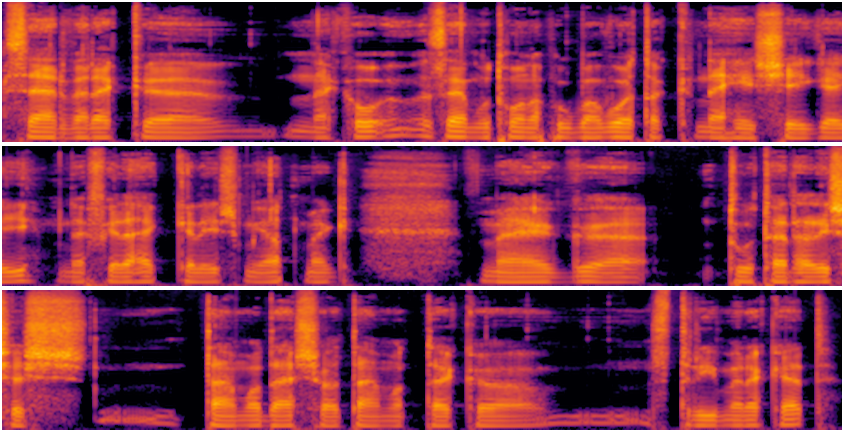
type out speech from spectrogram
szervereknek az elmúlt hónapokban voltak nehézségei, mindenféle hekkelés miatt, meg, meg túlterheléses támadással támadták a streamereket,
